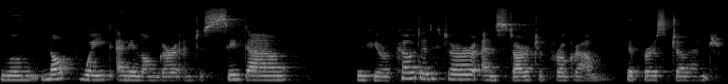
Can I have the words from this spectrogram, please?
you will not wait any longer and just sit down with your code editor and start to program the first challenge.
